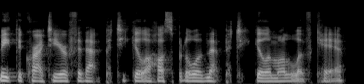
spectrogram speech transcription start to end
meet the criteria for that particular hospital and that particular model of care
